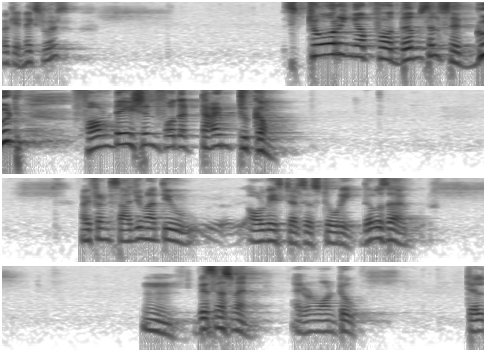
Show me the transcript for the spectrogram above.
ഓക്കെ നെക്സ്റ്റ് വേഴ്സ് storing up for themselves a good foundation for the time to come. My friend Saju Matthew always tells a story. There was a hmm, businessman. I don't want to tell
